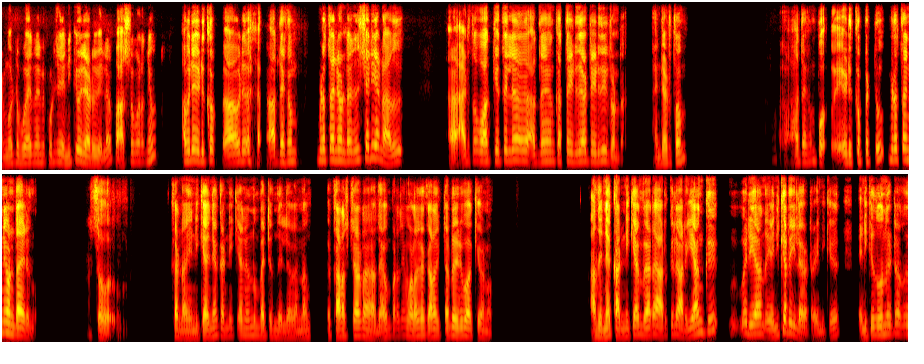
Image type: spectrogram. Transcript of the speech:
എങ്ങോട്ട് പോയതിനെ കുറിച്ച് എനിക്ക് ഒരു അറിവില്ല. പാസ്റ്റർ പറഞ്ഞു അവരെ എടുക്ക അവർ അദ്ദേഹം ഇവിടെ തന്നെ ഉണ്ടായത് ശരിയാണ്. അത് അ- അടുത്ത വാക്യത്തിൽ അദ്ദേഹം കത്ത് എഴുതിയായിട്ട് എഴുതിയിട്ടുണ്ട്. അതിന്റെ അർത്ഥം അദ്ദേഹം പൊ- എടുക്കപ്പെട്ടു ഇവിടെ തന്നെ ഉണ്ടായിരുന്നു. സോ കാരണം എനിക്ക് അതിനെ കണ്ടിക്കാനൊന്നും പറ്റുന്നില്ല. കാരണം കറക്റ്റാണ് അദ്ദേഹം പറഞ്ഞ വളരെ കറക്റ്റായിട്ട് ഒരു വാക്യമാണ്. അതിനെ കണ്ണിക്കാൻ വേറെ ആർക്കെങ്കിലും അറിയാമെങ്കിൽ വരിക. എനിക്കറിയില്ല കേട്ടോ. എനിക്ക് എനിക്ക് തോന്നിയിട്ട് അത്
